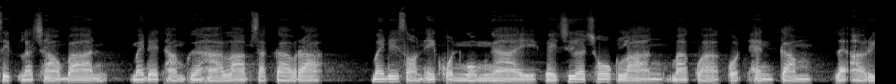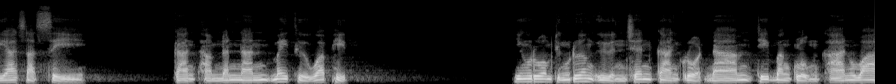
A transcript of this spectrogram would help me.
สิทธิ์และชาวบ้าน ไม่ได้ทำเพื่อหาลาบสักการะ ไม่ได้สอนให้คนงมงายไปเชื่อโชคลางมากกว่ากฎแห่งกรรม และอริยสัจสี่การทำนั้นๆ ไม่ถือว่าผิด ยังรวมถึงเรื่องอื่น เช่น การกรวดน้ำที่บางกลุ่มค้านว่า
